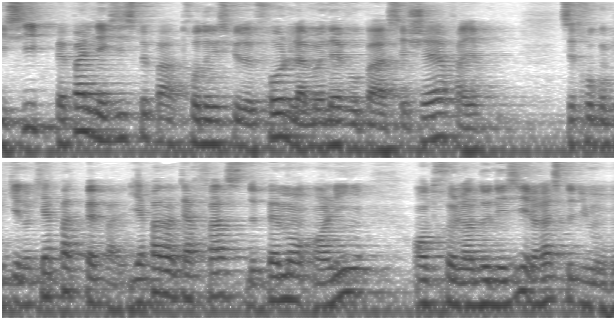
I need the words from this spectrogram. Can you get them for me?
Ici, PayPal n'existe pas. Trop de risques de fraude, la monnaie vaut pas assez cher, enfin, c'est trop compliqué. Donc il n'y a pas de PayPal, il n'y a pas d'interface de paiement en ligne entre l'Indonésie et le reste du monde.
